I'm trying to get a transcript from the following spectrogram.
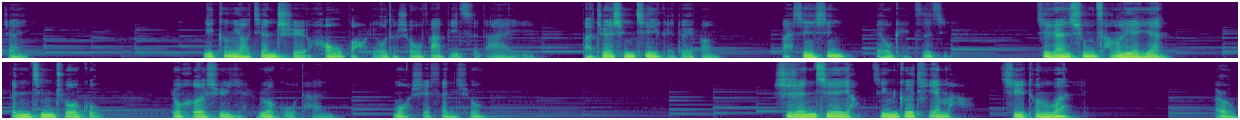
战役。你更要坚持毫无保留地收发彼此的爱意，把决心寄给对方，把信心留给自己。既然胸藏烈焰，焚金灼骨，又何须眼若古潭，漠视三秋？世人皆养金戈铁马，气吞万里。而我，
